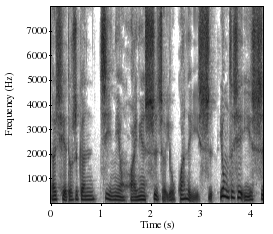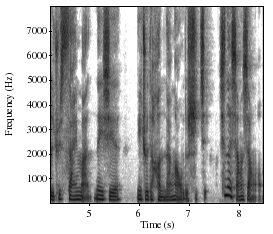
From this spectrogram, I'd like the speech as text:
而且都是跟纪念、怀念逝者有关的仪式，用这些仪式去塞满那些你觉得很难熬的时间。现在想想哦，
